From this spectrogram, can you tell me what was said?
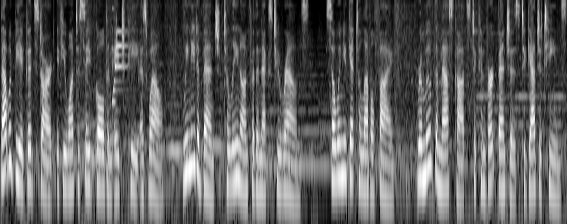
That would be a good start if you want to save gold and HP as well. We need a bench to lean on for the next two rounds. So when you get to level 5, remove the mascots to convert benches to Gadgetzans,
